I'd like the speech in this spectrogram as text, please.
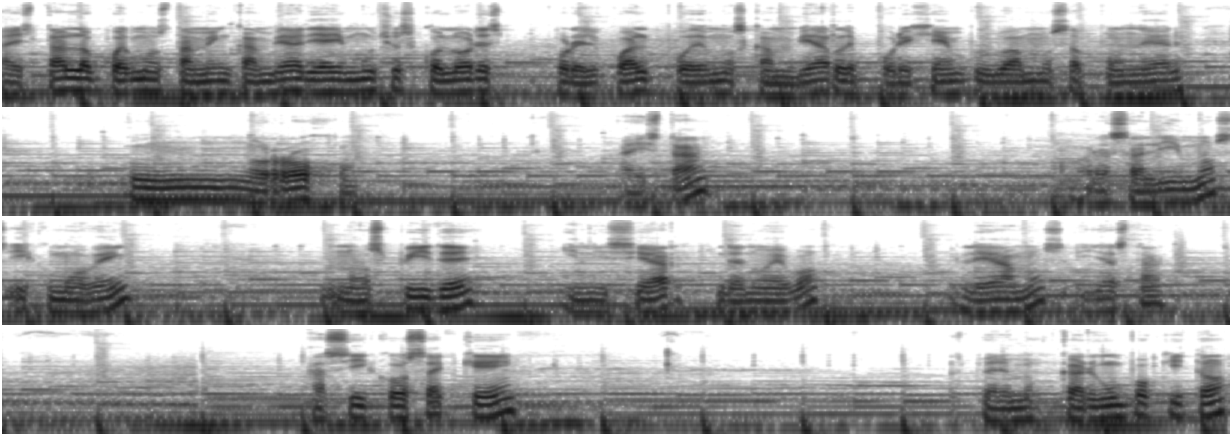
ahí está lo podemos también cambiar y hay muchos colores por el cual podemos cambiarle. Por ejemplo vamos a poner un rojo. Ahí está. Ahora salimos y como ven nos pide iniciar de nuevo. Leamos y ya está. Así cosa que esperemos que cargue un poquito.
